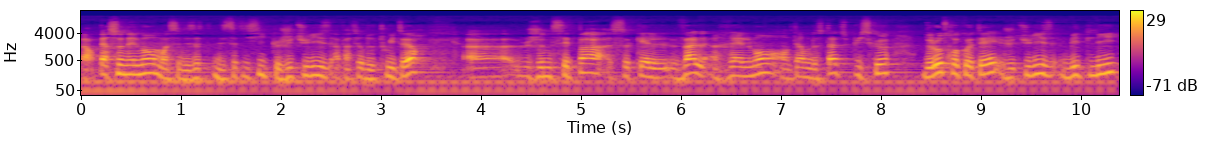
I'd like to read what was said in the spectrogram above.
Alors personnellement, moi, c'est des, statistiques que j'utilise à partir de Twitter. Je ne sais pas ce qu'elles valent réellement en termes de stats, puisque de l'autre côté, j'utilise Bitly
